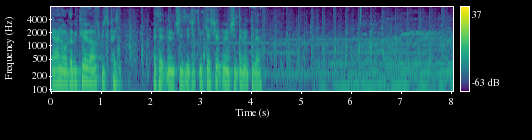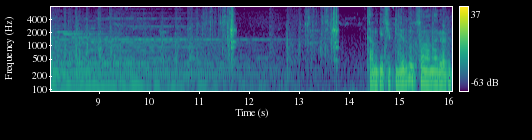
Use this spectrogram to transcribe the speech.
Yani orada bir köy varmış biz fethetmemişiz diyecektim. Keşfetmemişiz demek ki de. Tam geçip gidiyordum son anda gördüm.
